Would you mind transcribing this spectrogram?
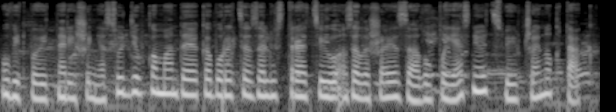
У відповідь на рішення суддів команда, яка бореться за люстрацію, залишає залу. Пояснюють свій вчинок так.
